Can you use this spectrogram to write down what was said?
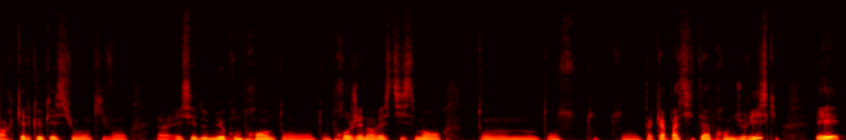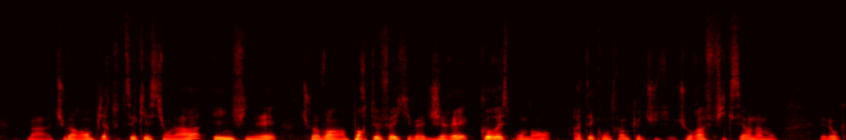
avoir quelques questions qui vont essayer de mieux comprendre ton, projet d'investissement, ton, ta capacité à prendre du risque, et bah, tu vas remplir toutes ces questions-là et in fine, tu vas avoir un portefeuille qui va être géré correspondant à tes contraintes que tu, auras fixées en amont. Et donc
